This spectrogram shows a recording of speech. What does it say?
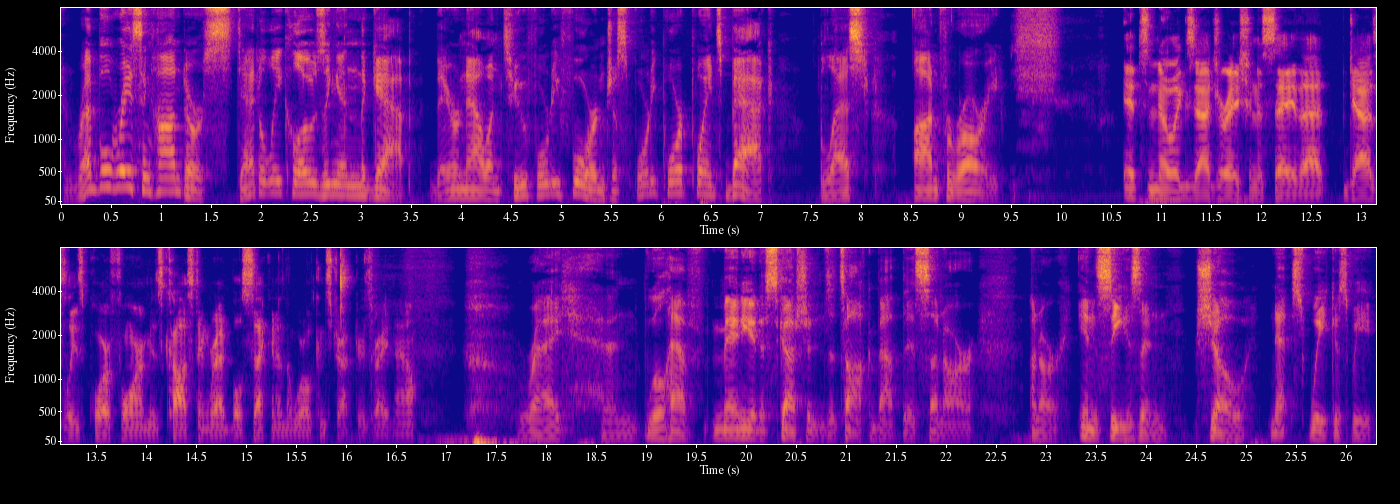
And Red Bull Racing Honda are steadily closing in the gap. They are now on 244 and just 44 points back, blessed on Ferrari. It's no exaggeration to say that Gasly's poor form is costing Red Bull second in the World Constructors right now. Right, and we'll have many a discussion to talk about this on our on our in-season show next week as we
